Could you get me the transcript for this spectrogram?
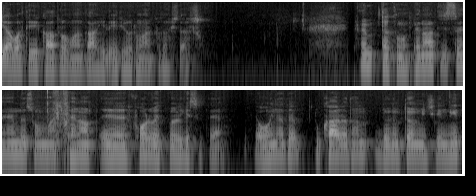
Diabate'yi kadroma dahil ediyorum arkadaşlar. Hem takımın penaltıcısı hem de son maç penaltı e, forvet bölgesinde oynadı. Lukara'dan dönüp dönmeyeceği net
